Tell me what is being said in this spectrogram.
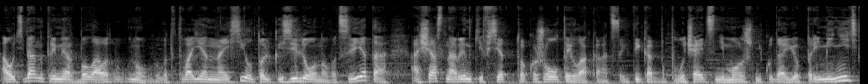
а у тебя, например, была ну, вот эта военная сила только зеленого цвета, а сейчас на рынке все только желтые локации. И ты как бы, получается, не можешь никуда ее применить,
